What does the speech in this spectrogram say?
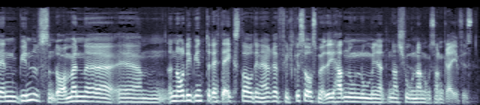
den begynnelsen, da. Men eh, eh, når de begynte dette ekstraordinære fylkesårsmøtet De hadde noen nominasjoner, noe sånn greier først.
